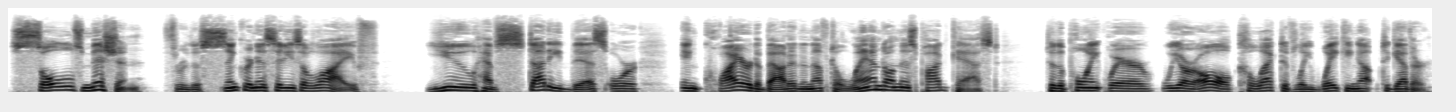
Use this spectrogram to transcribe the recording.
soul's mission, through the synchronicities of life, you have studied this or inquired about it enough to land on this podcast to the point where we are all collectively waking up together.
